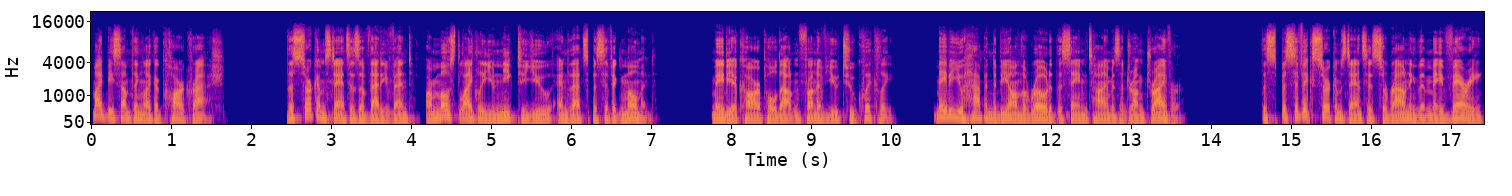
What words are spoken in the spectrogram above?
might be something like a car crash. The circumstances of that event are most likely unique to you and that specific moment. Maybe a car pulled out in front of you too quickly. Maybe you happened to be on the road at the same time as a drunk driver. The specific circumstances surrounding them may vary,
